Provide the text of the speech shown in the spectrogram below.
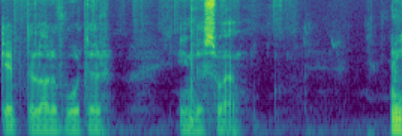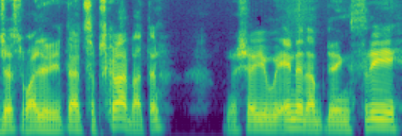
kept a lot of water in the swale and just while you hit that subscribe button i'm going to show you we ended up doing three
